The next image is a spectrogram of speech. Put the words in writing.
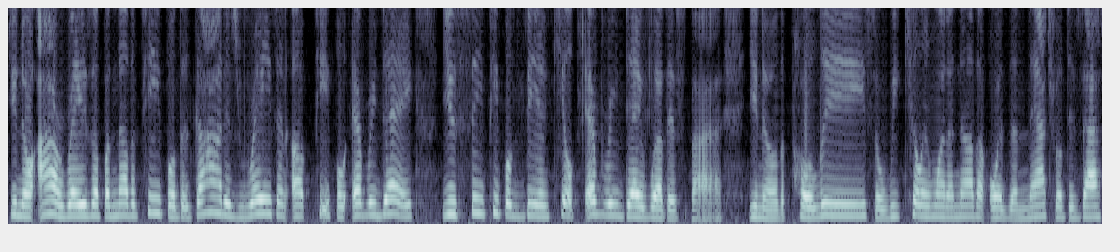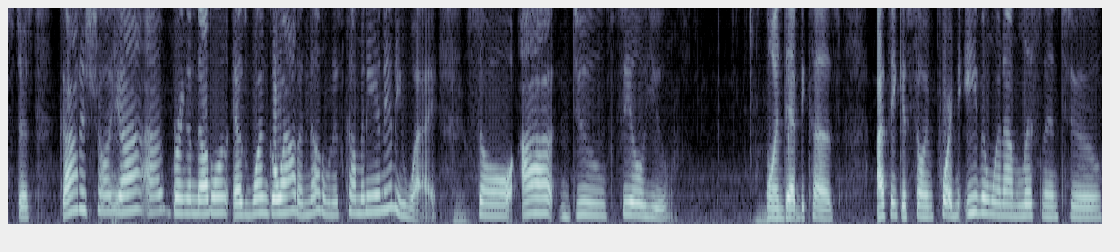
you know i'll raise up another people. That god is raising up people every day. You see people being killed every day whether it's by you know the police or we killing one another or the natural disasters. God is showing you i, I bring another one. As one go out another one is coming in anyway. Yeah. so i do feel you. On that because I think it's so important. Even when I'm listening to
